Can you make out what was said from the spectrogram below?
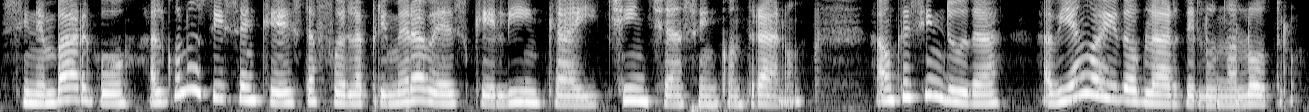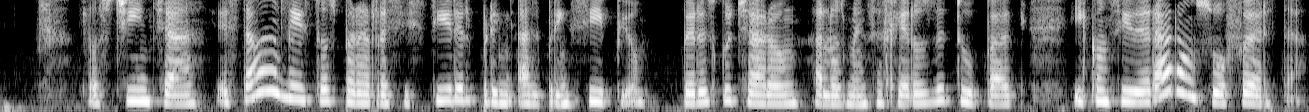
Sin embargo, algunos dicen que esta fue la primera vez que el Inca y Chincha se encontraron, aunque sin duda habían oído hablar del uno al otro. Los Chincha estaban listos para resistir al principio, pero escucharon a los mensajeros de Tupac y consideraron su oferta,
